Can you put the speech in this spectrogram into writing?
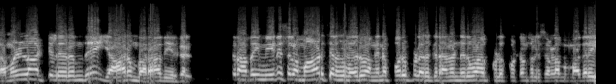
தமிழ்நாட்டிலிருந்து யாரும் வராதீர்கள். சார் அதை மீறி சில மாநிலர்கள் வருவாங்க. என்ன பொறுப்புல இருக்கிறாங்க? நிர்வாக குழு கூட்டம் சொல்லி சொல்ல மதுரை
